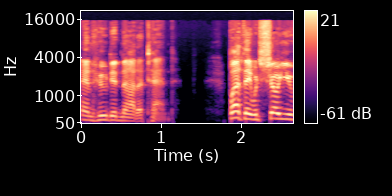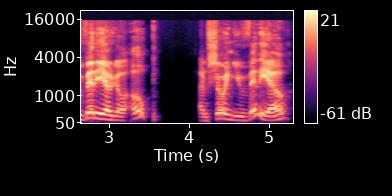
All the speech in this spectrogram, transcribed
and who did not attend. But they would show you video go, oh, I'm showing you video.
